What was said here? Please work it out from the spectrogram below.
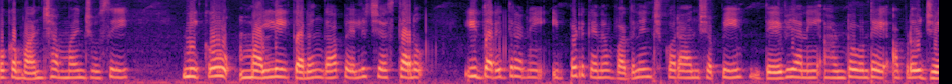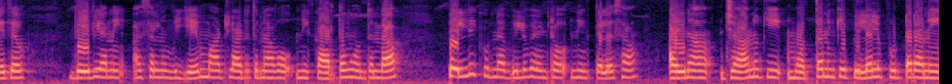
ఒక మంచి అమ్మాయిని చూసి నీకు మళ్ళీ ఘనంగా పెళ్ళి చేస్తాను. ఈ దరిద్రాన్ని ఇప్పటికైనా వదిలించుకోరా అని చెప్పి దేవి అని అంటూ ఉంటే అప్పుడు జయదేవ్ దేవి అని అసలు నువ్వు ఏం మాట్లాడుతున్నావో నీకు అర్థమవుతుందా? పెళ్ళికున్న విలువ ఏంటో నీకు తెలుసా? అయినా జానుకి మొత్తానికి పిల్లలు పుట్టరని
